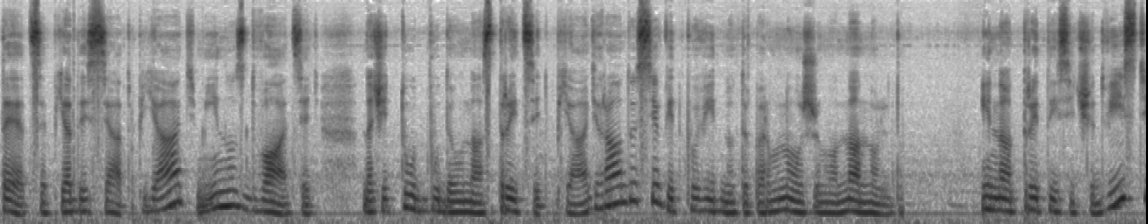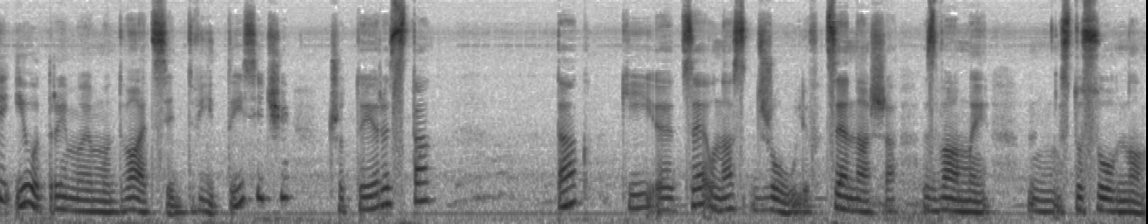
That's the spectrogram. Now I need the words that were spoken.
Т, це 55 мінус 20. Значить, тут буде у нас 35 градусів, відповідно, тепер множимо на 0,2 і на 3200 і отримуємо 22 400, так, кі- е, це у нас джоулів. Це наша з вами стосовно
